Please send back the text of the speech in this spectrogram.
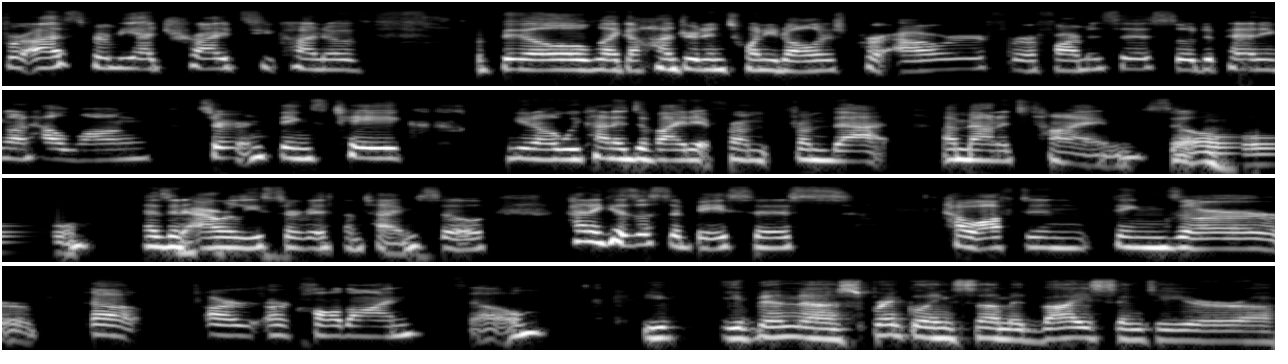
for us for me i try to kind of bill like $120 per hour for a pharmacist. So depending on how long certain things take you know we kind of divide it from from that amount of time. So as an hourly service sometimes. So kind of gives us a basis how often things are uh, are are called on. So you've you've been uh, sprinkling some advice into your uh,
